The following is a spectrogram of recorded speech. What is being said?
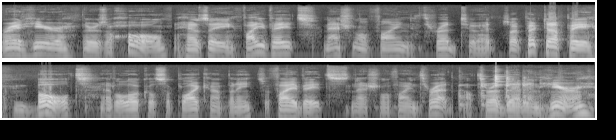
right here, there's a hole. It has a 5 8 National Fine thread to it. So I picked up a bolt at a local supply company. It's a 5 8 National Fine thread. I'll thread that in here.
